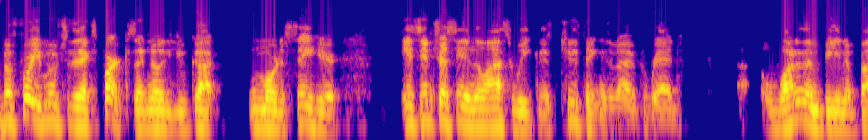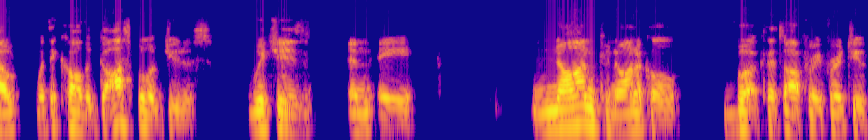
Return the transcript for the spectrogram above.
Before you move to the next part, because I know you've got more to say here, it's interesting. In the last week, there's two things that I've read. Uh, one of them being about what they call the Gospel of Judas, which is an, a non-canonical book that's often referred to,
